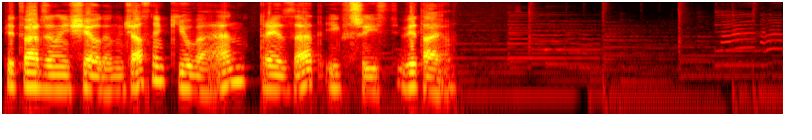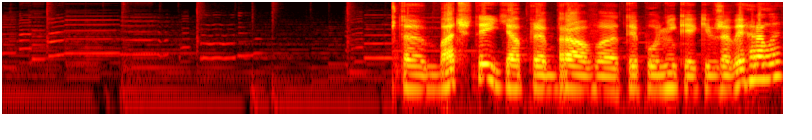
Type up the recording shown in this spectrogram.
Підтверджений ще один учасник QVN 3ZX6. Вітаю! Можете бачити, я прибрав е, типу ніки, які вже виграли.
